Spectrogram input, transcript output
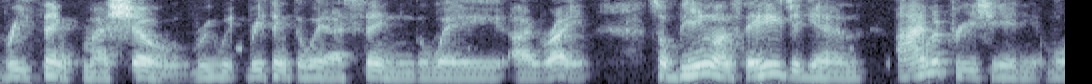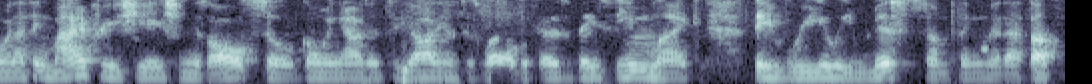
rethink my show, re- rethink the way I sing, the way I write. So being on stage again, I'm appreciating it more. And I think my appreciation is also going out into the audience as well because they seem like they really missed something that I thought,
